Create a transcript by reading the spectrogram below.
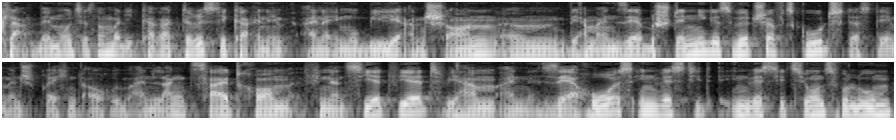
Klar, wenn wir uns jetzt nochmal die Charakteristika einer Immobilie anschauen, ähm, wir haben ein sehr beständiges Wirtschaftsgut, das dementsprechend auch über einen langen Zeitraum finanziert wird. Wir haben ein sehr hohes Investi Investitionsvolumen,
